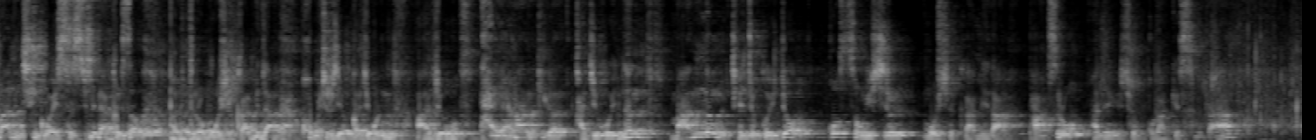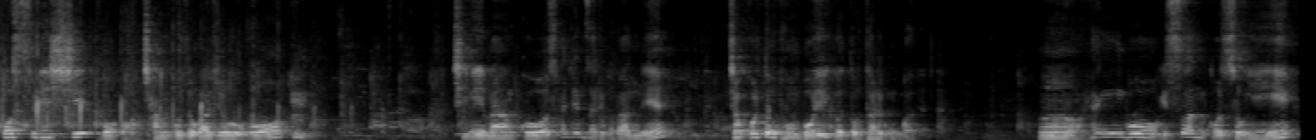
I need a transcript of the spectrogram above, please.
만난 친구가 있었습니다. 그래서 별도로 모실까 합니다. 여기까지 온 아주 다양한 기가 가지고 있는 만능 제주꾼이죠. 꽃송이 씨를 모실까 합니다. 박수로 환영해 주시면 고맙겠습니다. 꽃송이 씨, 뭐 장구도 가져오고 짐이 많고 살림살이가 많네. 저 골동 뭐 이것도 달군 것. 어, 행복이 썬 꽃송이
